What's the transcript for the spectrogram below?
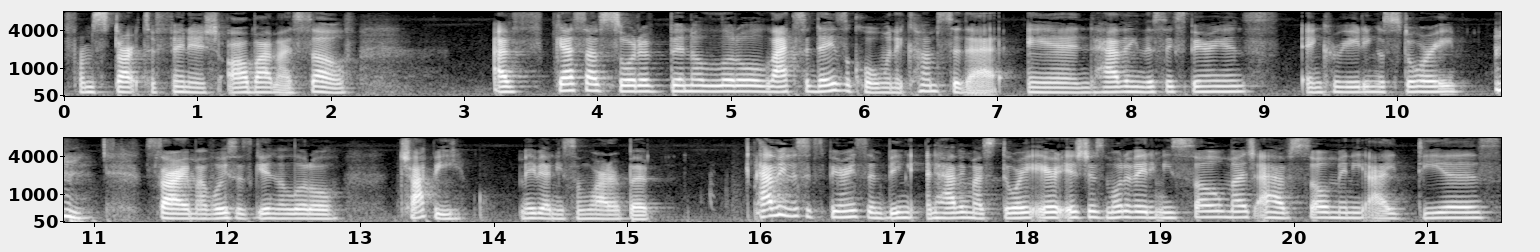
from start to finish all by myself I guess I've sort of been a little lackadaisical when it comes to that. And having this experience and creating a story. sorry, my voice is getting a little choppy. Maybe I need some water, but having this experience and being and having my story aired it's just motivated me so much. I have so many ideas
